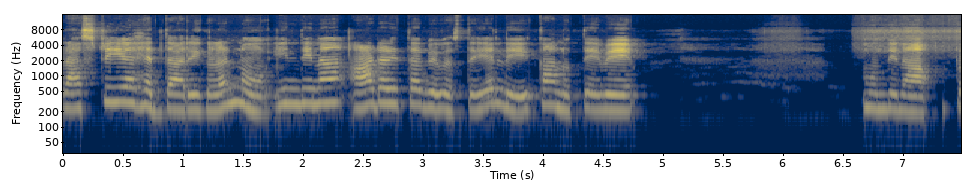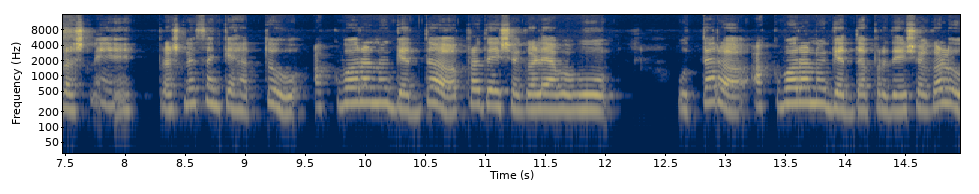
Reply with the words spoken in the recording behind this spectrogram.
ರಾಷ್ಟ್ರೀಯ ಹೆದ್ದಾರಿಗಳನ್ನು ಇಂದಿನ ಆಡಳಿತ ವ್ಯವಸ್ಥೆಯಲ್ಲಿ ಕಾಣುತ್ತೇವೆ. ಮುಂದಿನ ಪ್ರಶ್ನೆ ಪ್ರಶ್ನೆ ಸಂಖ್ಯೆ ಹತ್ತು, ಅಕ್ಬರನು ಗೆದ್ದ ಪ್ರದೇಶಗಳ್ಯಾವುವು? ಉತ್ತರ ಅಕ್ಬರನು ಗೆದ್ದ ಪ್ರದೇಶಗಳು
